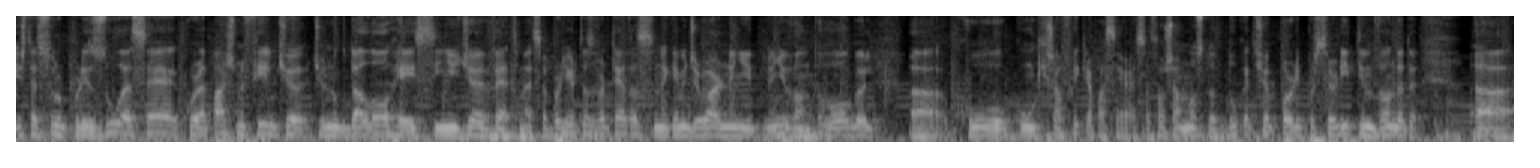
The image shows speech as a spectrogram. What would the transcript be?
ishte surprizuese kur e pash në film që që nuk dallohej si një gjë e vetme, se për hir të së vërtetës ne kemi xhiruar në një në një vend të vogël, Uh, ku ku un kisha frikë herë pas here, se thosha mos do duket që po ripërsëritim vendet. Uh,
